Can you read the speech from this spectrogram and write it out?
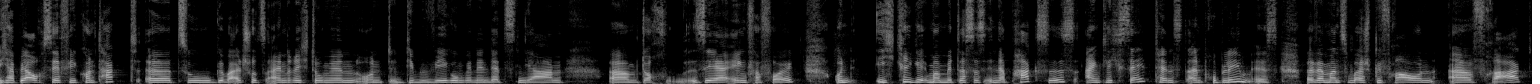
ich habe ja auch sehr viel Kontakt äh, zu Gewaltschutzeinrichtungen und die Bewegung in den letzten Jahren ähm, doch sehr eng verfolgt. Und ich kriege immer mit, dass es in der Praxis eigentlich seltenst ein Problem ist. Weil wenn man zum Beispiel Frauen äh, fragt,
